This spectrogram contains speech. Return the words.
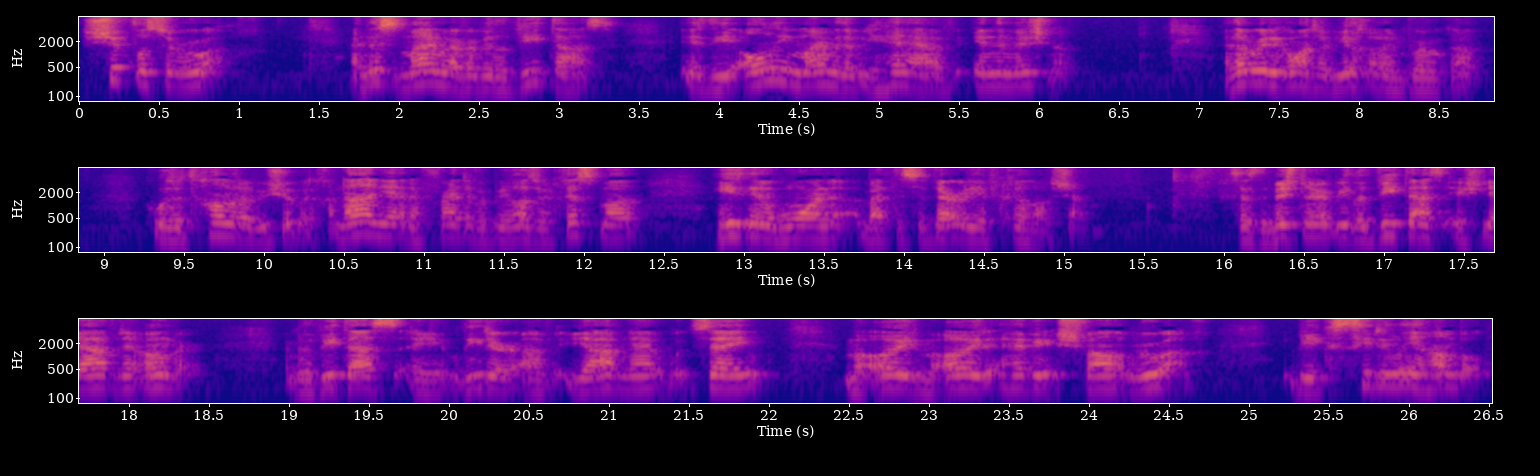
Shiflus Ruach. And this mimer of Rabbi Levitas is the only mimer that we have in the Mishnah. And then we're going to go on to Rabbi Yochanan ben Broka, who was a Talmud of Yeshua ben Chananya and a friend of Rabbi Lazar Chisma. He's going to warn about the severity of Chil Hashem. Says the Mishnah, Rabbi Levitas Ish Yavne Omer. Rabbi Levitas, a leader of Yavne, would say, Ma'oid, Ma'oid, heavy Shval Ruach. Be exceedingly humble.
